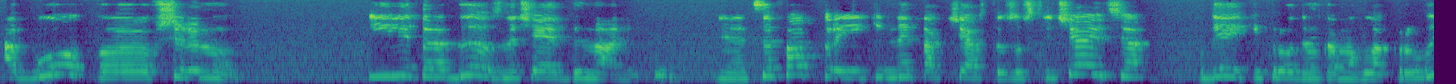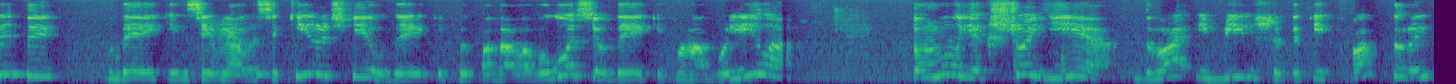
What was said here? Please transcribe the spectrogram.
або е, в ширину. І літера Д означає динаміку. Е, Це фактори, які не так часто зустрічаються. У деяких родинка могла кровити, у деяких з'являлися кірочки, у деяких випадало волосся, у деяких вона боліла. Тому, якщо є два і більше таких факторів,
